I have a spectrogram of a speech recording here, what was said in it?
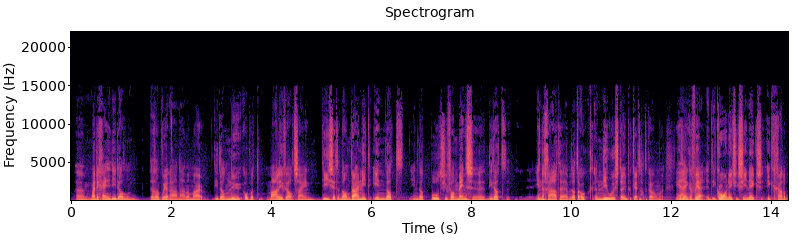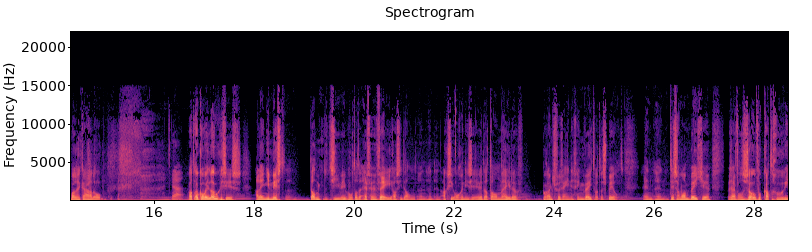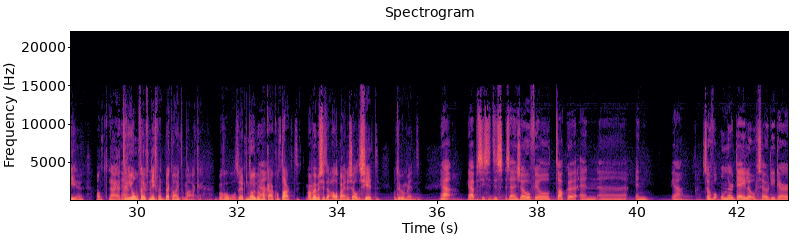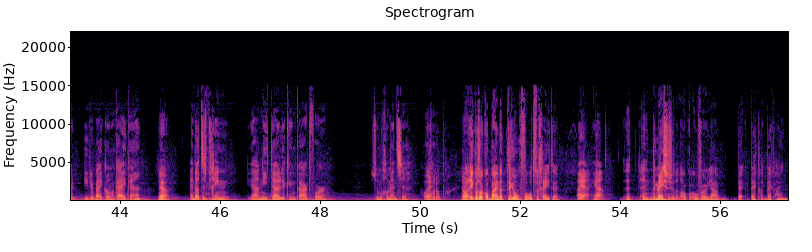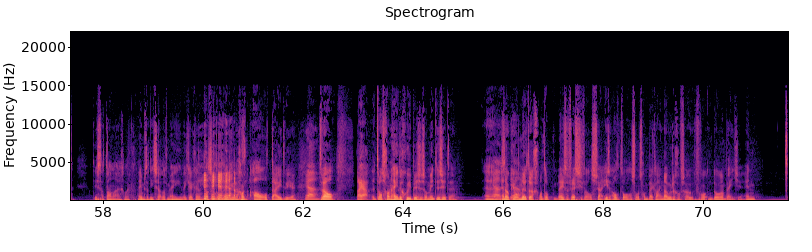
Ehm, maar diegenen die dan, dat is ook weer een aanname, maar die dan nu op het Malieveld zijn, die zitten dan daar niet in dat, in dat poeltje van mensen die dat in de gaten hebben. Dat er ook een nieuwe steunpakket gaat komen. Die denken van ja, ik hoor niks, ik zie niks, ik ga de barricade op. ja. Wat ook alweer logisch is. Alleen je mist, dan zie je bijvoorbeeld dat de FNV, als die dan een, een, een actie organiseren, dat dan de hele branchevereniging weet wat er speelt. En, en het is allemaal een beetje, we zijn van zoveel categorieën. Want nou ja. Triumph heeft niks met backline te maken, bijvoorbeeld. We hebben nooit met elkaar contact. Maar we zitten allebei in dezelfde shit op dit moment. Ja, ja, precies. Het is, zijn zoveel takken en, eh, en ja, zoveel onderdelen of zo die, er, die erbij komen kijken. Ja, En dat is misschien ja, niet duidelijk in kaart voor sommige mensen, hogerop. Ja, want ik was ook al bijna Triomf bijvoorbeeld vergeten. Oh ja, ja. Het, en de meesten zullen ook over, ja, ba- back, backline. Wat is dat dan eigenlijk? Neem ze dat niet zelf mee? Weet je, dat soort opmerkingen gewoon altijd weer. Ja, Terwijl, nou ja, het was gewoon een hele goede business om in te zitten. Eh, Ja, en ook heel ja. nuttig, want op de meeste festivals ja, is altijd wel een soort van backline nodig of zo voor, door een bandje. En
